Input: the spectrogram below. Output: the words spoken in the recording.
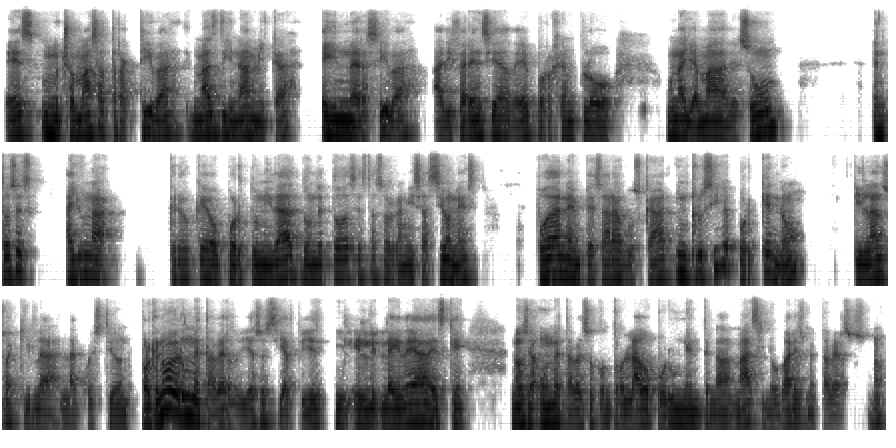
es mucho más atractiva, más dinámica e inmersiva, a diferencia de, por ejemplo, una llamada de Zoom, entonces hay una, creo que, oportunidad donde todas estas organizaciones puedan empezar a buscar, inclusive, ¿por qué no? y lanzo aquí la, cuestión, porque no va a haber un metaverso, y eso es cierto, y, la idea es que no sea un metaverso controlado por un ente nada más, sino varios metaversos, ¿no?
